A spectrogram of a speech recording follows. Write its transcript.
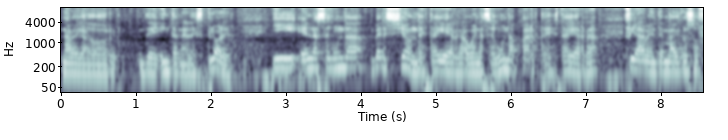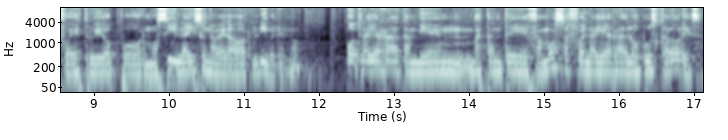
navegador de Internet Explorer. Y en la segunda versión de esta guerra, o en la segunda parte de esta guerra, finalmente Microsoft fue destruido por Mozilla y su navegador libre, ¿no? Otra guerra también bastante famosa fue la guerra de los buscadores,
